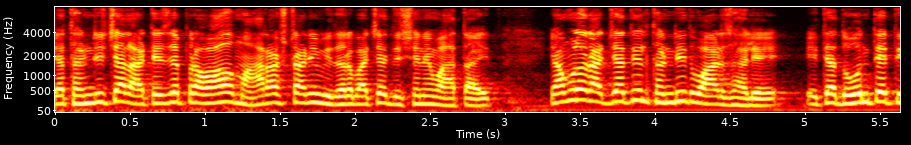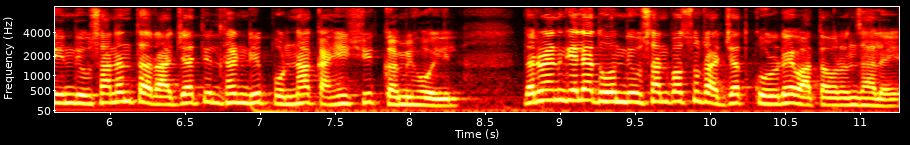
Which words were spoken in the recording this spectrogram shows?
या थंडीच्या लाटेचे प्रवाह महाराष्ट्र आणि विदर्भाच्या दिशेने वाहत आहेत. यामुळे राज्यातील थंडीत वाढ झाली आहे. येत्या दोन ते तीन दिवसानंतर राज्यातील थंडी पुन्हा काहीशी कमी होईल. दरम्यान गेल्या दोन दिवसांपासून राज्यात कोरडे वातावरण झाले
